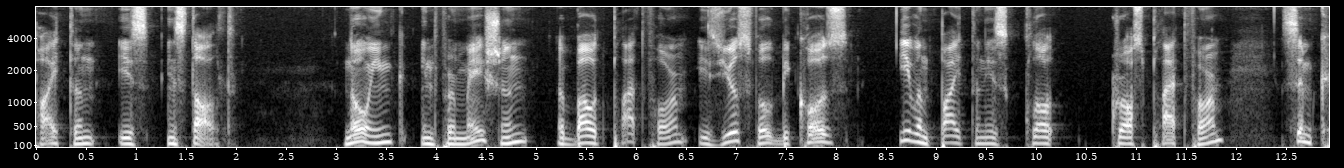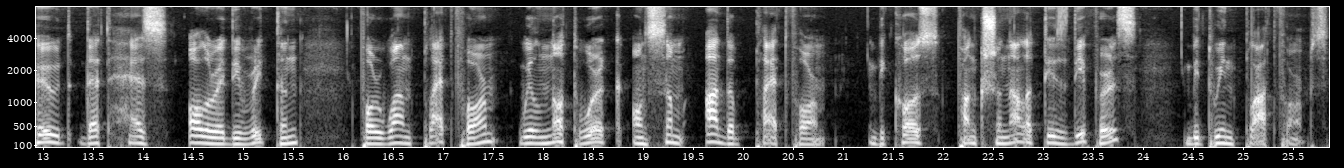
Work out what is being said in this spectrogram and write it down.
Python is installed. Knowing information about platform is useful because even Python is cross-platform. Some code that has already written for one platform will not work on some other platform because functionalities differs between platforms.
